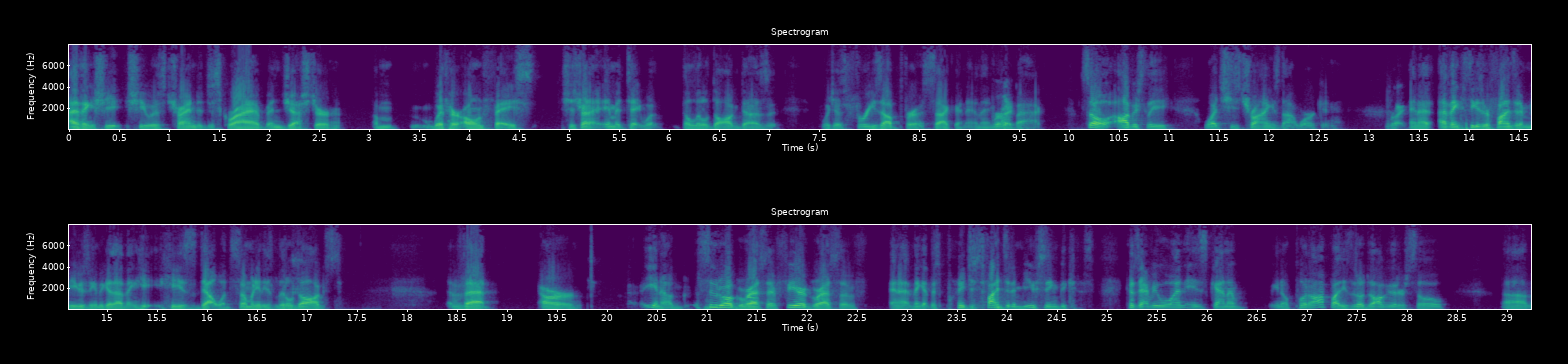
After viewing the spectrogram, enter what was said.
I think she she was trying to describe and gesture um, with her own face. She's trying to imitate what the little dog does, which is freeze up for a second and then right. go back. So obviously, what she's trying is not working. Right. And I, I think Cesar finds it amusing because I think he, he's dealt with so many of these little dogs that are, you know, pseudo aggressive, fear aggressive, and I think at this point he just finds it amusing because because everyone is kind of you know put off by these little dogs that are so uh,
